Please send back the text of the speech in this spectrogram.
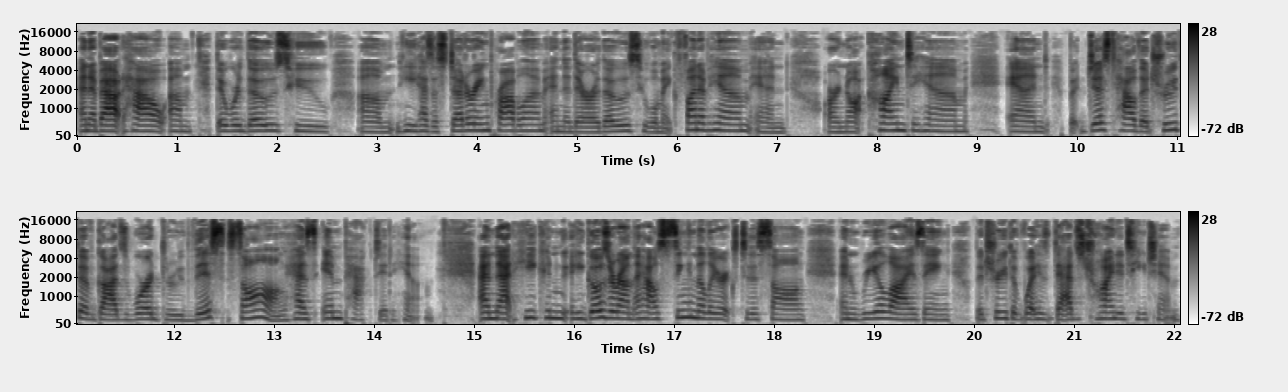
and about how um, there were those who um, he has a stuttering problem, and then there are those who will make fun of him and are not kind to him. And but just how the truth of God's word through this song has impacted him, and that he can he goes around the house singing singing the lyrics to the song and realizing the truth of what his dad's trying to teach him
